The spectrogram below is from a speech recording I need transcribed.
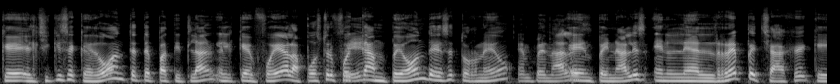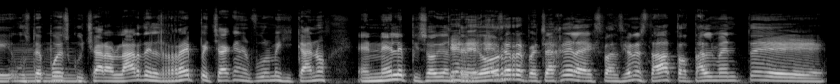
que el Chiquis se quedó ante Tepatitlán, el que fue a la postre fue Sí. campeón de ese torneo. En penales. En penales, en el repechaje, que usted puede escuchar hablar del repechaje en el fútbol mexicano en el episodio que anterior. ese repechaje de la expansión estaba totalmente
